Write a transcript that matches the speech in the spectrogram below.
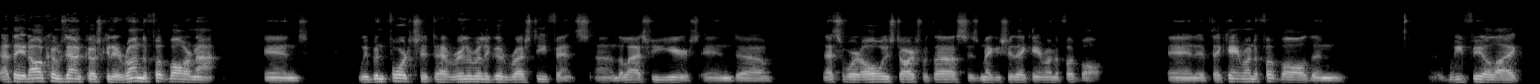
I think it all comes down, coach. Can they run the football or not? And we've been fortunate to have really, really good rush defense uh, in the last few years, and uh, that's where it always starts with us is making sure they can't run the football. And if they can't run the football, then we feel like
